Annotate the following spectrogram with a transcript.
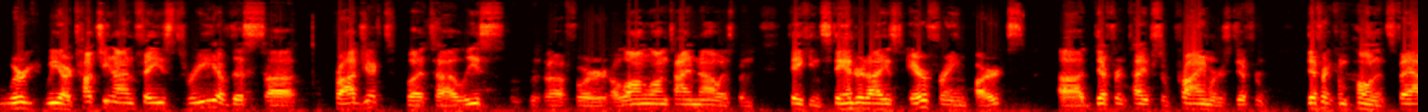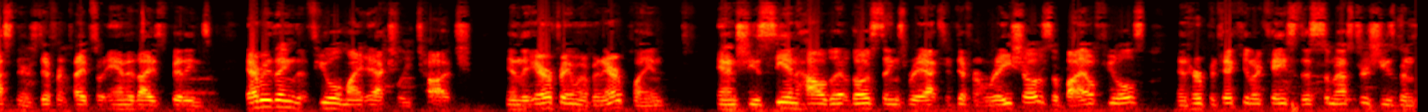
we're we are touching on phase three of this uh, project, but uh, Elise uh, for a long, long time now has been taking standardized airframe parts, uh, different types of primers, different different components, fasteners, different types of anodized fittings, everything that fuel might actually touch in the airframe of an airplane. And she's seeing how the, those things react to different ratios of biofuels. In her particular case, this semester, she's been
